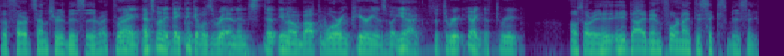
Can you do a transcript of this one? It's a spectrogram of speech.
the third century BC, right? Right. That's when they think it was written, and uh, you know about the warring periods. But yeah, the three, right, the three. Oh, sorry, he, he died in 496 BC.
